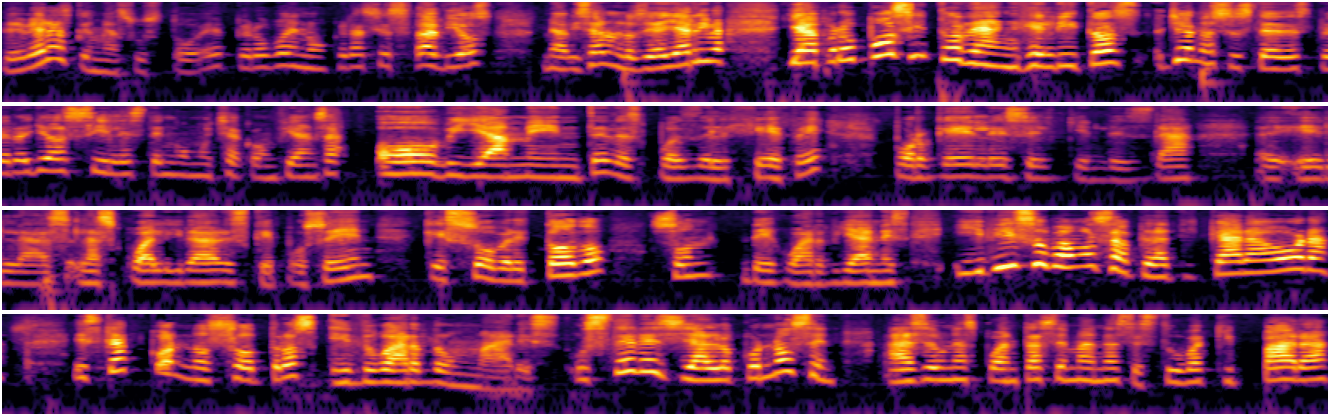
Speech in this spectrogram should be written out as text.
De veras que me asustó, ¿eh? Pero bueno, gracias a Dios me avisaron los de allá arriba. Y a propósito de angelitos, yo no sé ustedes, pero yo sí les tengo mucha confianza, obviamente, después del jefe, porque él es el quien les da eh, eh, las, las cualidades que poseen, que sobre todo son de guardianes. Y de eso vamos a platicar ahora. Está con nosotros Eduardo Mares. Ustedes ya lo conocen. Hace unas cuantas semanas estuvo aquí para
